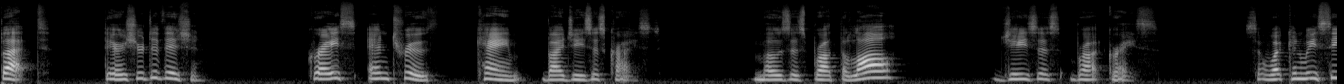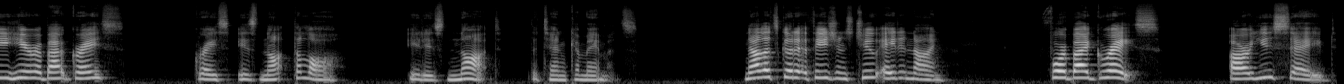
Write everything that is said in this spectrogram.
but there's your division. Grace and truth came by Jesus Christ. Moses brought the law, Jesus brought grace. So, what can we see here about grace? Grace is not the law, it is not the Ten Commandments. Now let's go to Ephesians 2 8 and 9. For by grace are you saved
